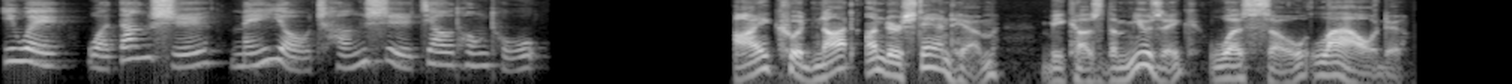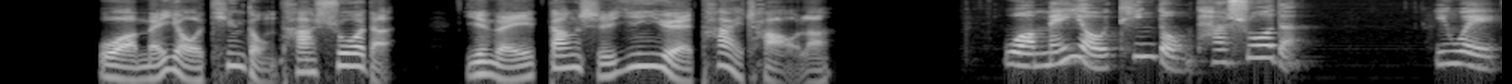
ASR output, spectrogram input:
因为我当时没有城市交通图。I could not understand him because the music was so loud. 我没有听懂他说的，因为当时音乐太吵了。我没有听懂他说的，因为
